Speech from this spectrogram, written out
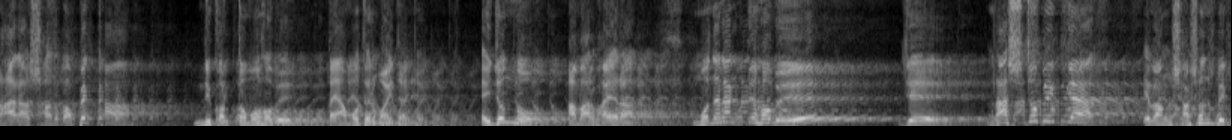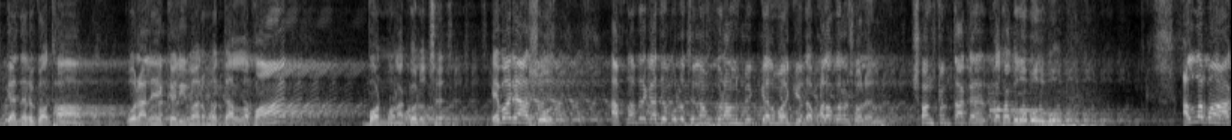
তারা সর্বাপেক্ষা নিকটতম হবে কায়ামতের ময়দানে। এই জন্য আমার ভাইয়েরা, মনে রাখতে হবে যে রাষ্ট্রবিজ্ঞান এবং শাসন বিজ্ঞানের কথা কোরআনে কালিমার মধ্যে আল্লাহ পাক বর্ণনা করেছেন। এবারে আসুন, আপনাদের কাছে বলেছিলাম কোরআন বিজ্ঞানময় কিতাব, ভালো করে শোনেন, সংক্ষিপ্ত আকারের কথাগুলো বলব। আল্লাহ পাক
